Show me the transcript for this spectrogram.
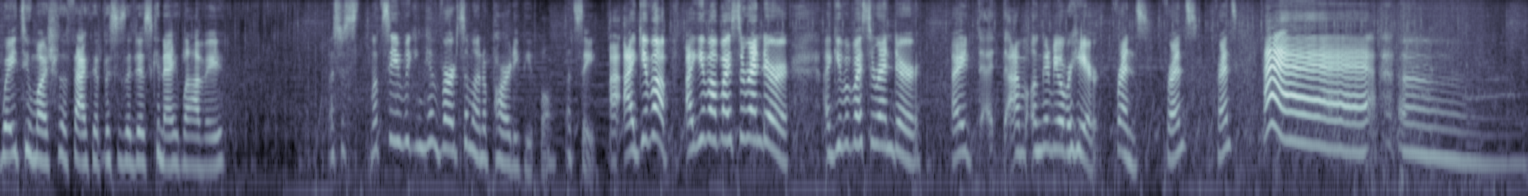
way too much for the fact that this is a disconnect lobby. Let's just, let's see if we can convert someone to party people. Let's see. I, I give up. I give up. I surrender. I give up. I surrender. I, I I'm, I'm gonna be over here. Friends. Friends. Friends. Hey! Um,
